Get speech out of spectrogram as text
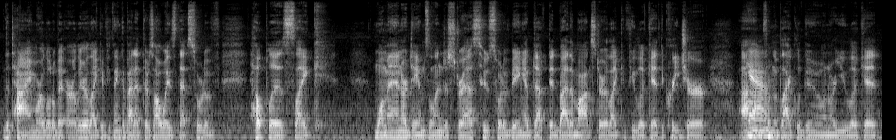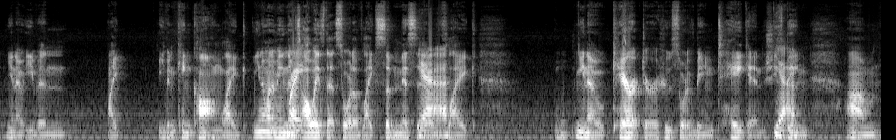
the time or a little bit earlier. Like, if you think about it, there's always that sort of helpless, like, woman or damsel in distress who's sort of being abducted by the monster. Like, if you look at the creature um, Yeah. from the Black Lagoon, or you look at, you know, even, like, even King Kong, like, you know what I mean? There's Right. always that sort of, like, submissive, Yeah. like, you know character who's sort of being taken she's Yeah. being um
